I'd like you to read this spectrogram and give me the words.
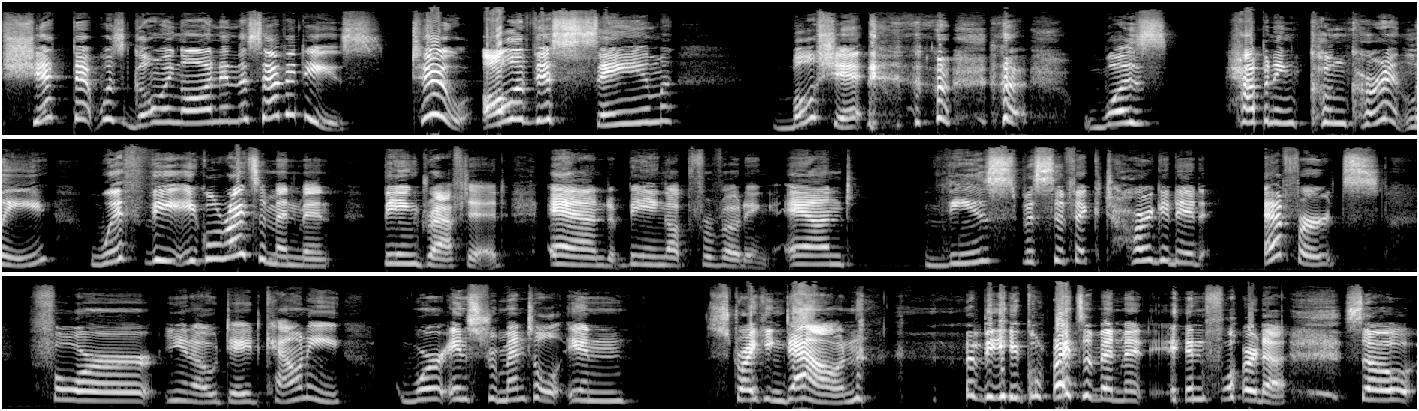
shit that was going on in the 70s, too. All of this same bullshit was happening concurrently with the Equal Rights Amendment being drafted and being up for voting. And these specific targeted efforts for, you know, Dade County were instrumental in striking down the Equal Rights Amendment in Florida. So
